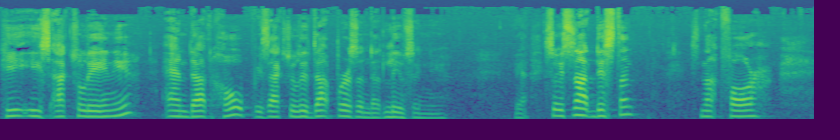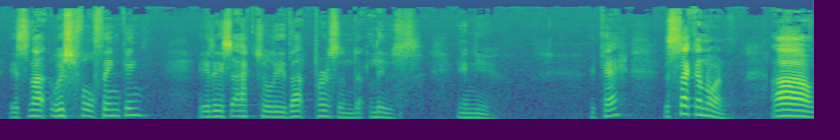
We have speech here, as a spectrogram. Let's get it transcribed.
He is actually in you, and that hope is actually that person that lives in you. Yeah. So it's not distant, it's not far, it's not wishful thinking. It is actually that person that lives in you. Okay? The second one. Uh,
